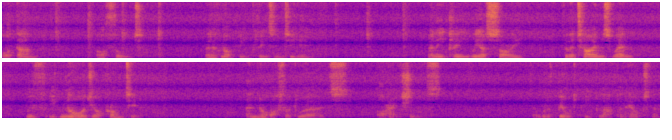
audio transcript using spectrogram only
or done or thought that have not been pleasing to you. And equally, we are sorry for the times when we've ignored your prompting and not offered words or actions that would have built people up and helped them.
